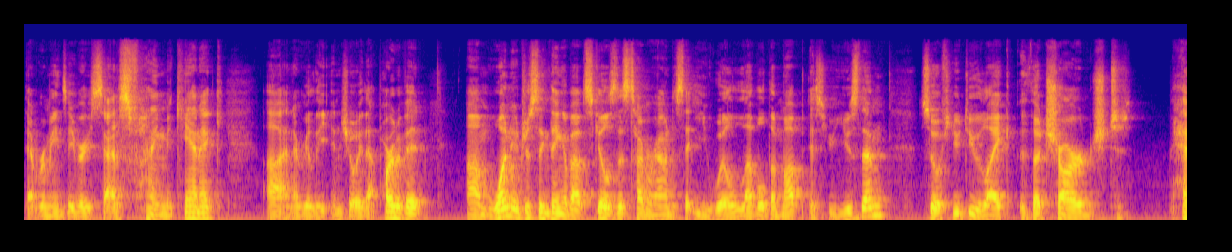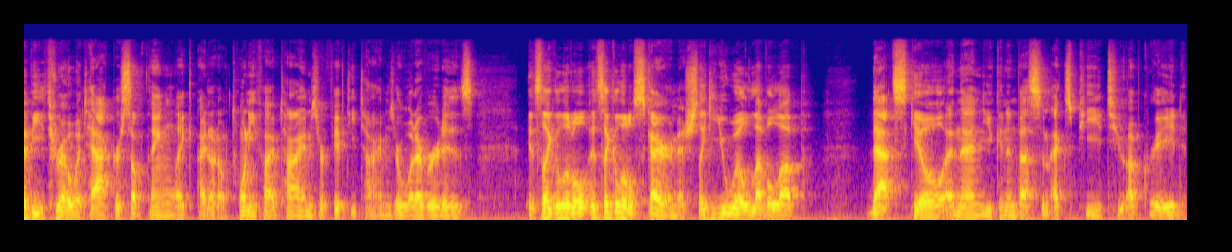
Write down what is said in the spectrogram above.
That remains a very satisfying mechanic, uh, and I really enjoy that part of it. Um, one interesting thing about skills this time around is that you will level them up as you use them. So if you do like the charged heavy throw attack or something like I don't know 25 times or 50 times or whatever it is, it's like a little it's like a little Skyrimish. Like you will level up that skill and then you can invest some XP to upgrade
